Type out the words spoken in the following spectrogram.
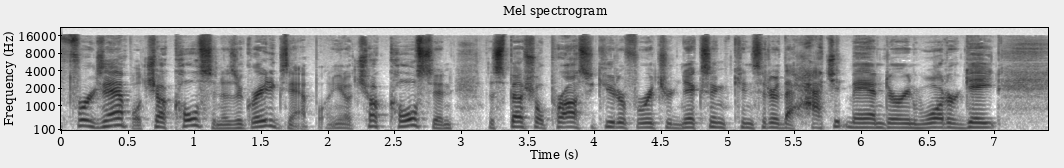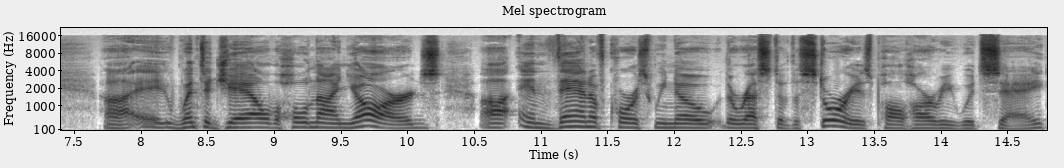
For example, Chuck Colson is a great example. You know, Chuck Colson, the special prosecutor for Richard Nixon, considered the hatchet man during Watergate. Uh, went to jail the whole nine yards. Uh, and then, of course, we know the rest of the story, as Paul Harvey would say.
